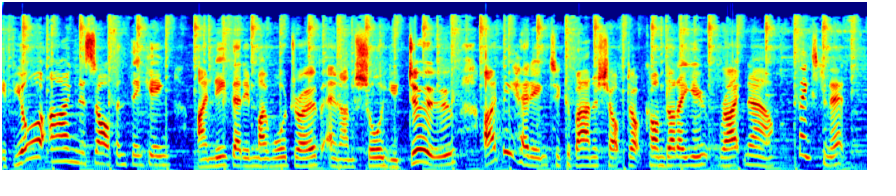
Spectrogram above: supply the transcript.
if you're eyeing this off and thinking, I need that in my wardrobe, and I'm sure you do, I'd be heading to kabanashop.com.au right now. Thanks, Jeanette.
